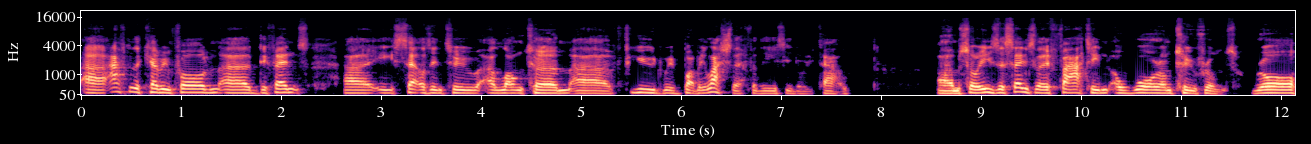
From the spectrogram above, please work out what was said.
uh, after the Kevin Thorn uh, defense, uh, he settles into a long term uh, feud with Bobby Lashley for the ECW title. Um, so he's essentially fighting a war on two fronts, Raw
